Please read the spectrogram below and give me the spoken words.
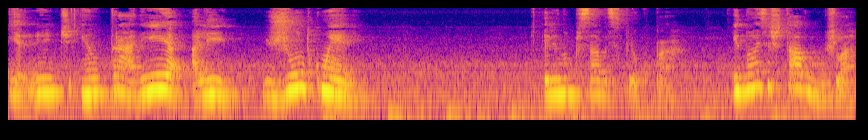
e a gente entraria ali junto com ele. Ele não precisava se preocupar. E nós estávamos lá.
